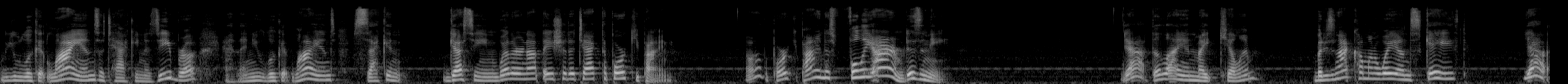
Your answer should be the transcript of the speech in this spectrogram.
You look at lions attacking a zebra, and then you look at lions second guessing whether or not they should attack the porcupine. Well, the porcupine is fully armed, isn't he? Yeah, the lion might kill him, but he's not coming away unscathed. Yeah,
